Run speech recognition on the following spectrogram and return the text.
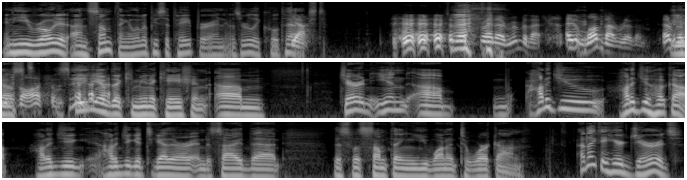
and he wrote it on something, a little piece of paper, and it was a really cool Yeah. text. That's right. I remember that. I love that rhythm. That you know, awesome. speaking of the communication, um, Jared and Ian, um, how did you how did you hook up? How did you how did you get together and decide that this was something you wanted to work on? I'd like to hear Jared's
